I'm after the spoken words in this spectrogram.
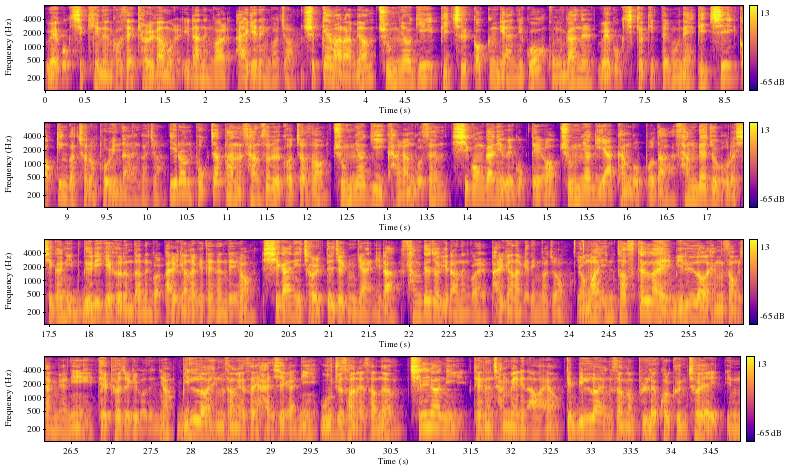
왜곡시키는 것의 결과물이라는 걸 알게 된 거죠. 쉽게 말하면 중력이 빛을 꺾은 게 아니고 공간을 왜곡시켰기 때문에 빛이 꺾인 것처럼 보인다는 거죠. 이런 복잡한 상수를 거쳐서 중력이 강한 곳은 시공간이 왜곡되어 중력이 약한 곳보다 상대적으로 시간이 느리게 흐른다는 걸 발견하게 되는데요. 시간이 절대적인 게 아니라 상대적이라는 걸 발견하게 된 거죠. 영화 인터스텔라의 밀러 행성 장면이 대표적이거든요. 밀러 행성에서의 한 시간이 우주선에서는 7년이 되는 장면이 나와요. 그 밀러 행성은 블랙홀 근처에 있는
